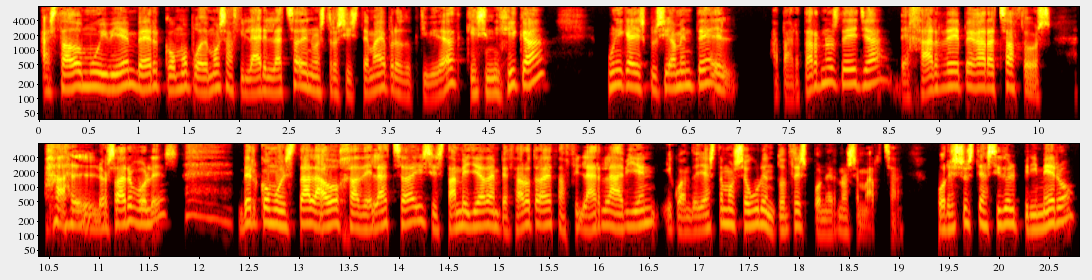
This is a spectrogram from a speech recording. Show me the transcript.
ha estado muy bien ver cómo podemos afilar el hacha de nuestro sistema de productividad, que significa única y exclusivamente el apartarnos de ella, dejar de pegar hachazos a los árboles, ver cómo está la hoja del hacha y si está mellada, empezar otra vez a afilarla bien y cuando ya estemos seguros, entonces ponernos en marcha. Por eso este ha sido el primero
